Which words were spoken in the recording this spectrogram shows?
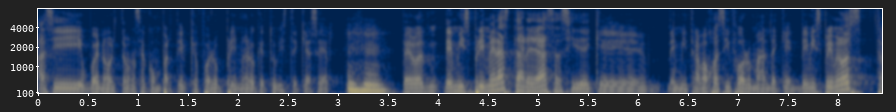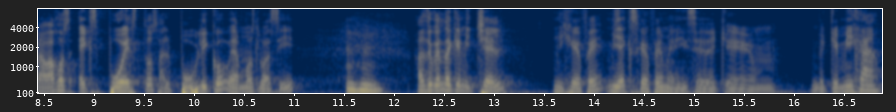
así, bueno, ahorita vamos a compartir qué fue lo primero que tuviste que hacer. Pero de mis primeras tareas, así de que, de mi trabajo así formal, de que de mis primeros trabajos expuestos al público, veámoslo así, Ujú. haz de cuenta que Michelle, mi jefe, mi ex jefe, me dice de que, mm, de que mi hija,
